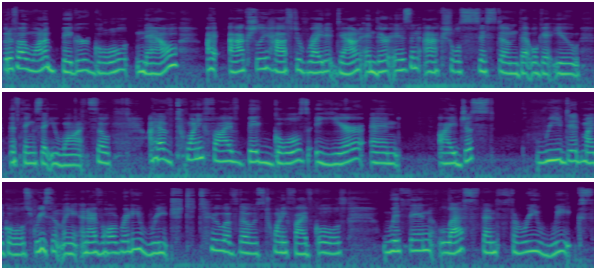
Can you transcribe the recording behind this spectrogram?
But if I want a bigger goal now, I actually have to write it down and there is an actual system that will get you the things that you want. So I have 25 big goals a year and I just redid my goals recently and I've already reached two of those 25 goals within less than three weeks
